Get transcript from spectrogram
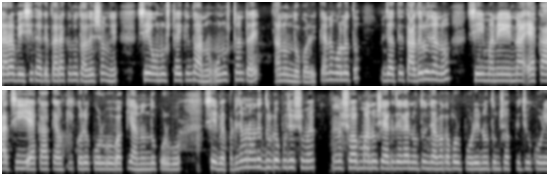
যারা বেশি থাকে, তারা কিন্তু তাদের সঙ্গে সেই অনুষ্ঠায় কিন্তু অনুষ্ঠানটায় আনন্দ করে। কেন বলো তো? যাতে তাদেরও যেন সেই মানে না একা আছি, একা কী করে করব বা কী আনন্দ করব, সেই ব্যাপারটা। যেমন আমাদের দুর্গাপুজোর সময় সব মানুষ এক জায়গায় নতুন জামা কাপড় পরে, নতুন সব কিছু করে,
